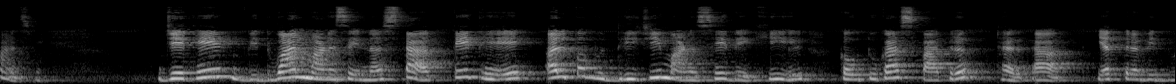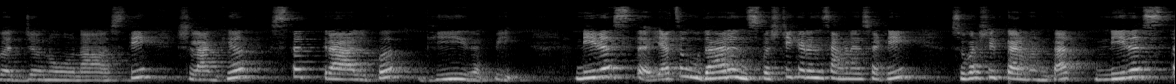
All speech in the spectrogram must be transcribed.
माणसे. जेथे विद्वान माणसे नसतात तेथे अल्पबुद्धीची माणसे देखील कौतुकास पात्र ठरतात यत्र विद्वज्जनो नास्ति श्लाघ्य स्तत्राल्प धीरपी। निरस्त याचं उदाहरण स्पष्टीकरण सांगण्यासाठी सुभाषितकार म्हणतात निरस्त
